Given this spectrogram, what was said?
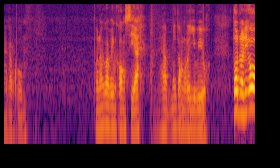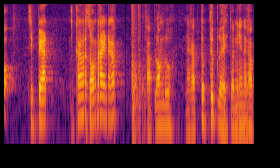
นะครับผมพวกนั้นก็เป็นของเสียนะครับ ไม่ต้องรีวิว ต้นออดิโอ 18 ครั้งละ 2 ได้นะครับครับลองดูนะครับ ตึบๆเลยตัวนี้นะครับ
